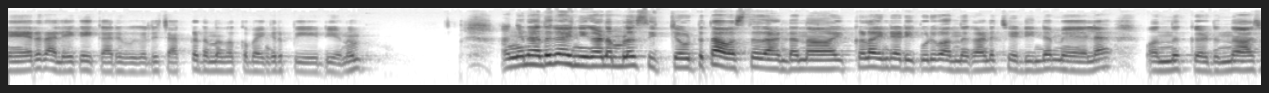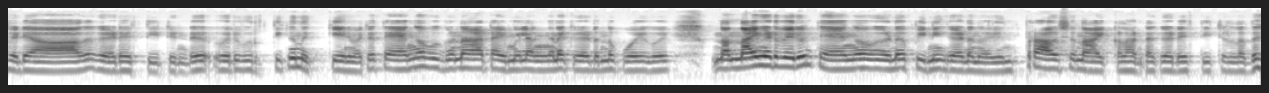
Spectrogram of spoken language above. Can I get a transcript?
നേരെ തലേക്കായി കയറി ചക്കിടുന്നതൊക്കെ ഭയങ്കര പേടിയാണ്. അങ്ങനെ അത് കഴിഞ്ഞ് കഴിഞ്ഞാൽ നമ്മൾ സിറ്റ് ഔട്ടത്തെ അവസ്ഥ താണ്ട നായ്ക്കൾ അതിന്റെ അടിയിൽ കൂടി വന്ന് കാണാൻ ചെടീന്റെ മേലെ വന്ന് കിടന്ന് ആ ചെടി ആകെ കേടെത്തിയിട്ടുണ്ട്. ഒരു വൃത്തിക്ക് നിൽക്കുകയാണ് മറ്റേ തേങ്ങ വീണ ആ ടൈമിൽ അങ്ങനെ കേടുന്ന് പോയി പോയി. നന്നായി ഇങ്ങോട്ട് വരും തേങ്ങ വീണ് പിന്നെയും കേടുന്ന് വരും. ഇപ്രാവശ്യം നായ്ക്കളാണ്ട കേടെത്തിയിട്ടുള്ളത്.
